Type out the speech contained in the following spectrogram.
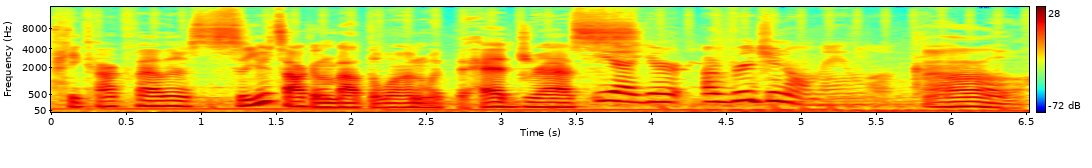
Peacock feathers? So you're talking about the one with the headdress? Yeah, your original main look. Oh,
